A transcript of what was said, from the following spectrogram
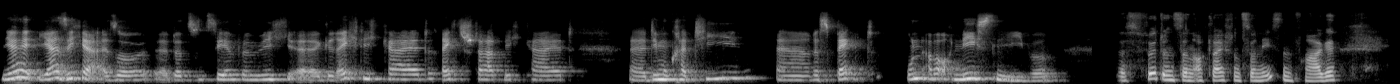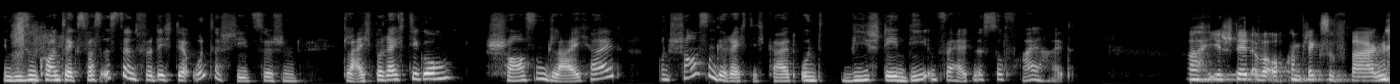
Ja, ja, sicher. Also äh, dazu zählen für mich äh, Gerechtigkeit, Rechtsstaatlichkeit, äh, Demokratie, äh, Respekt und aber auch Nächstenliebe. Das führt uns dann auch gleich schon zur nächsten Frage. In diesem Kontext, was ist denn für dich der Unterschied zwischen Gleichberechtigung, Chancengleichheit und Chancengerechtigkeit und wie stehen die im Verhältnis zur Freiheit? Ach, ihr stellt aber auch komplexe Fragen.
